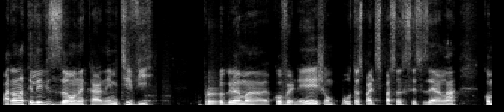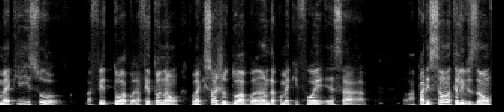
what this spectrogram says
parar na televisão, né, cara? Na MTV. O programa Cover Nation, outras participações que vocês fizeram lá. Como é que isso afetou, afetou não? Como é que isso ajudou a banda? Como é que foi essa aparição na televisão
